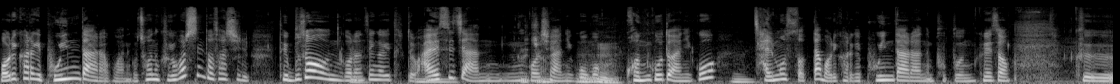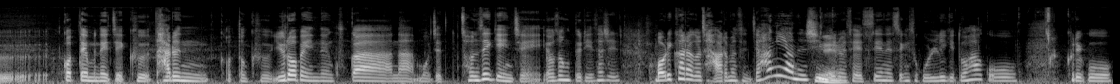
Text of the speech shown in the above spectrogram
머리카락이 보인다라고 하는 거. 저는 그게 훨씬 더 사실 되게 무서운 거란 생각이 들더라고요. 아예 쓰지 않는 것이 아니고 뭐 음. 권고도 아니고 잘못 썼다 머리카락이 보인다라는 부분. 그래서 그것 때문에 이제 그 다른 어떤 그 유럽에 있는 국가나 뭐 이제 전 세계 이제 여성들이 사실 머리카락을 자르면서 이제 항의하는 시위를 네. 제 SNS에 계속 올리기도 하고 그리고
